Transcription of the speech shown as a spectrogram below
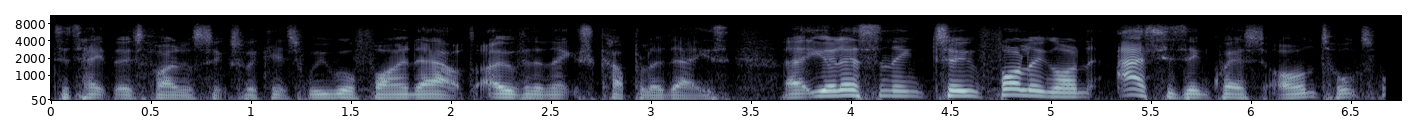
to take those final six wickets? We will find out over the next couple of days. Uh, you're listening to Following On Ashes Inquest on Talksport.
